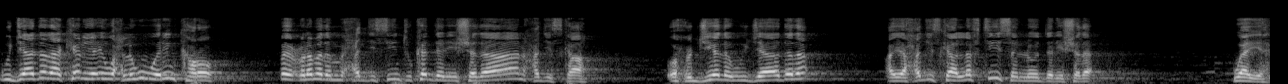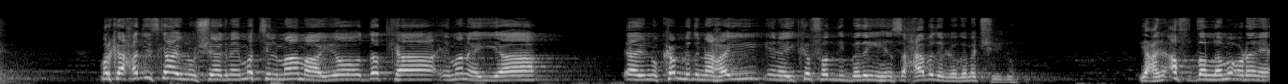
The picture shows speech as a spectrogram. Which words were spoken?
Wijaadadaa keliya in wax lagu werin karo bay culammada muxadisiintu ka deliishadaan xadiiskaa oo xujiyada wijaadada ayaa xadiiskaa laftiisa loo deliishada. Waayahay marka xadiiska aynu sheegnay ma tilmaamaayo dadka imanaya ee aynu ka mid nahay inay ka fadli badan yihiin saxaabada loogama jeedo. Yacni afdal lama odhanee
